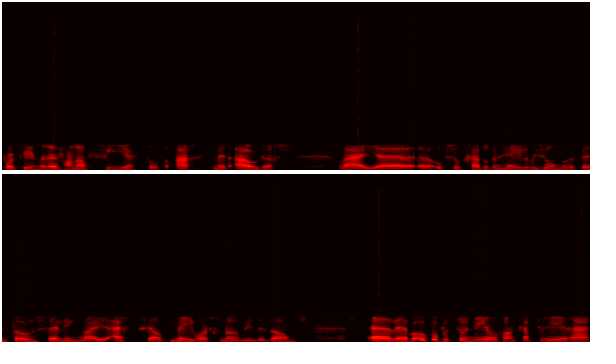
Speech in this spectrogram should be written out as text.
voor kinderen vanaf 4 tot 8 met ouders. Waar je uh, op zoek gaat op een hele bijzondere tentoonstelling. Waar je eigenlijk zelf mee wordt genomen in de dans. Uh, we hebben ook op het toneel van Caprera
